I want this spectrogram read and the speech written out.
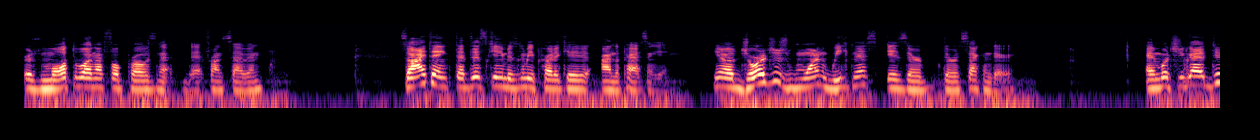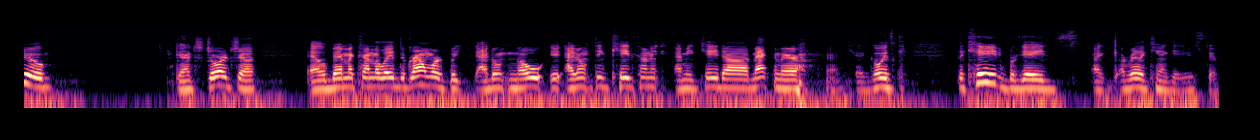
There's multiple NFL pros in that, that front seven. So I think that this game is going to be predicated on the passing game. You know, Georgia's one weakness is their their secondary. And what you got to do against Georgia, Alabama kind of laid the groundwork, but I don't know. I don't think Cade. I mean, Cade uh, McNamara. always the Cade brigades. I, I really can't get used to.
